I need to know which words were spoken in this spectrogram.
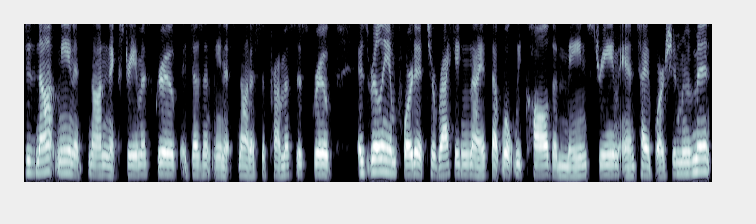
does not mean it's not an extremist group. It doesn't mean it's not a supremacist group It's really important to recognize that what we call the mainstream anti-abortion movement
